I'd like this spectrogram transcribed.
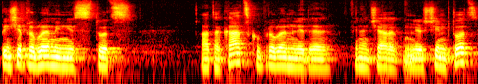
prin ce probleme ni toți atacați cu problemele de financiară, cum le știm toți.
